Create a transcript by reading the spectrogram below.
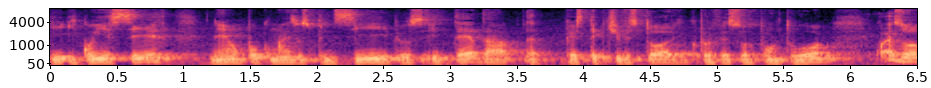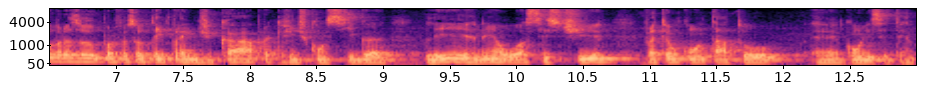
e, e conhecer né, um pouco mais os princípios e até da, da, perspectiva histórica que o professor pontuou, quais obras o professor tem para indicar para que a gente consiga ler né, ou assistir para ter um contato é, com esse tema?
